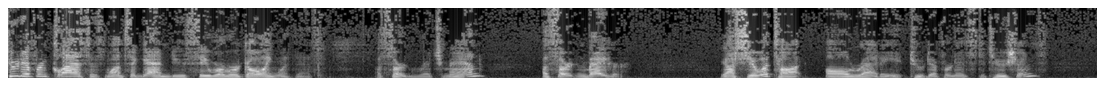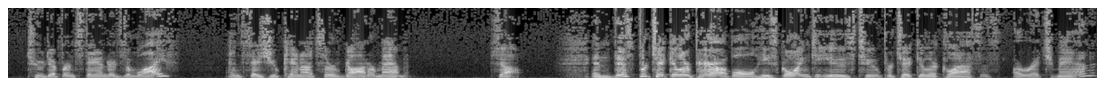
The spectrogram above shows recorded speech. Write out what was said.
Two different classes. Once again, do you see where we're going with this? A certain rich man, a certain beggar. Yeshua taught already two different institutions, two different standards of life, and says you cannot serve God or mammon. So, in this particular parable, he's going to use two particular classes, a rich man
